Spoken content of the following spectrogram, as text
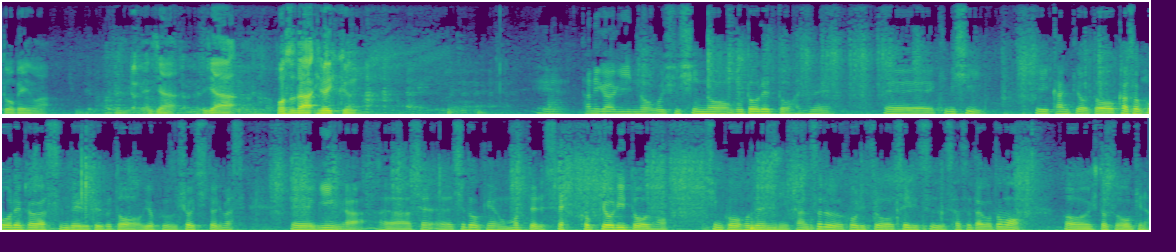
答弁は。じゃあ、じゃあ、細田博之君。谷川議員のご出身の五島列島をはじめ、えー、厳しい環境と過疎高齢化が進んでいるということをよく承知しております。えー、議員が主導権を持ってですね、国境離島の振興保全に関する法律を成立させたことも、一つ大きな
